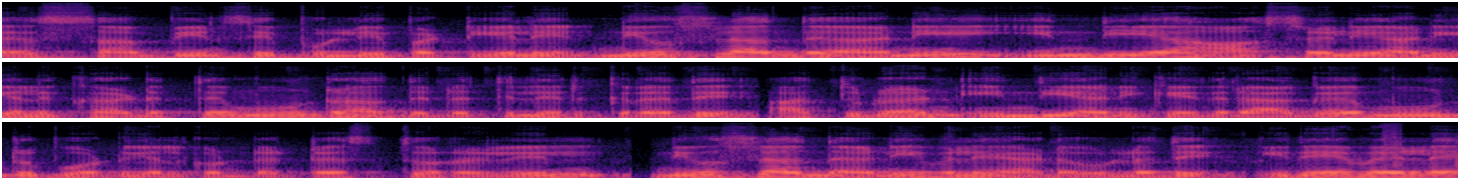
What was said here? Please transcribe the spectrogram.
டெஸ்ட் சாம்பியன்ஷிப் புள்ளி பட்டியலில் நியூசிலாந்து அணி இந்தியா ஆஸ்திரேலிய அணிகளுக்கு அடுத்து மூன்றாவது இடத்தில் இருக்கிறது. அத்துடன் இந்திய அணிக்கு எதிராக மூன்று போட்டிகள் கொண்ட டெஸ்ட் தொடரில் நியூசிலாந்து அணி விளையாட உள்ளது இதேவேளை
